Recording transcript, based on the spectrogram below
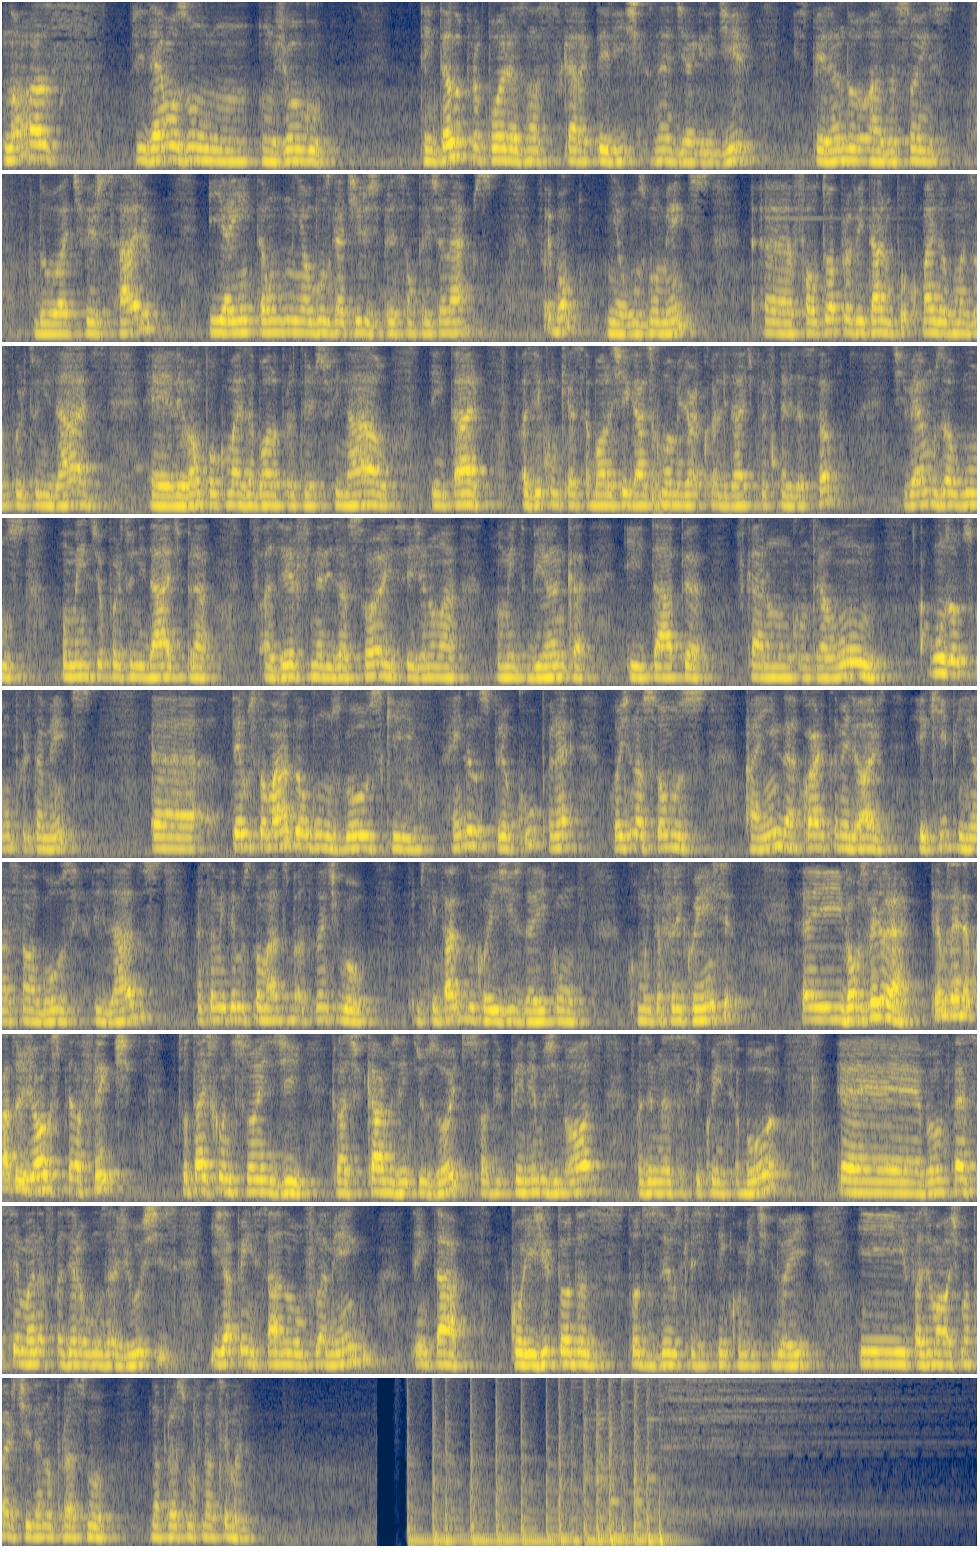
Nós fizemos um, um jogo tentando propor as nossas características né, de agredir, esperando as ações do adversário e aí então em alguns gatilhos de pressão pressionarmos. Foi bom em alguns momentos, uh, faltou aproveitar um pouco mais algumas oportunidades, é, levar um pouco mais a bola para o terço final, tentar fazer com que essa bola chegasse com uma melhor qualidade para finalização. Tivemos alguns momentos de oportunidade para fazer finalizações, seja numa momento Bianca e Tapia ficaram num contra um, alguns outros comportamentos. Uh, temos tomado alguns gols que ainda nos preocupa, né? Hoje nós somos ainda a quarta melhor equipe em relação a gols realizados, mas também temos tomado bastante gol. Temos tentado corrigir isso daí com, com muita frequência e vamos melhorar. Temos ainda quatro jogos pela frente, totais condições de classificarmos entre os oito, só dependemos de nós, fazemos essa sequência boa. É, vamos para essa semana fazer alguns ajustes e já pensar no Flamengo, tentar corrigir todos, todos os erros que a gente tem cometido aí e fazer uma ótima partida no próximo, no próximo final de semana.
